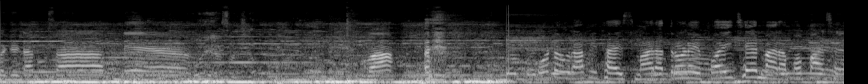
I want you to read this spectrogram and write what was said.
બટેટાનું શાક ને વાહ. ફોટોગ્રાફી થાય. મારા ત્રણેય ફઈ છે ને મારા પપ્પા છે.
